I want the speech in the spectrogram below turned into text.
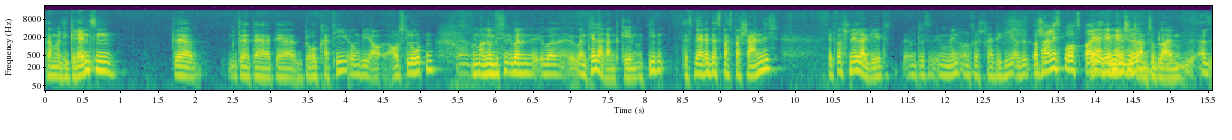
sagen wir mal, die Grenzen der der, der, der Bürokratie irgendwie ausloten ja. und mal so ein bisschen über, über, über den Tellerrand gehen. Und die, das wäre das, was wahrscheinlich etwas schneller geht. Und das ist im Moment unsere Strategie. Also wahrscheinlich braucht es beide ja, Ebenen. Menschen ne? dran zu bleiben. Also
